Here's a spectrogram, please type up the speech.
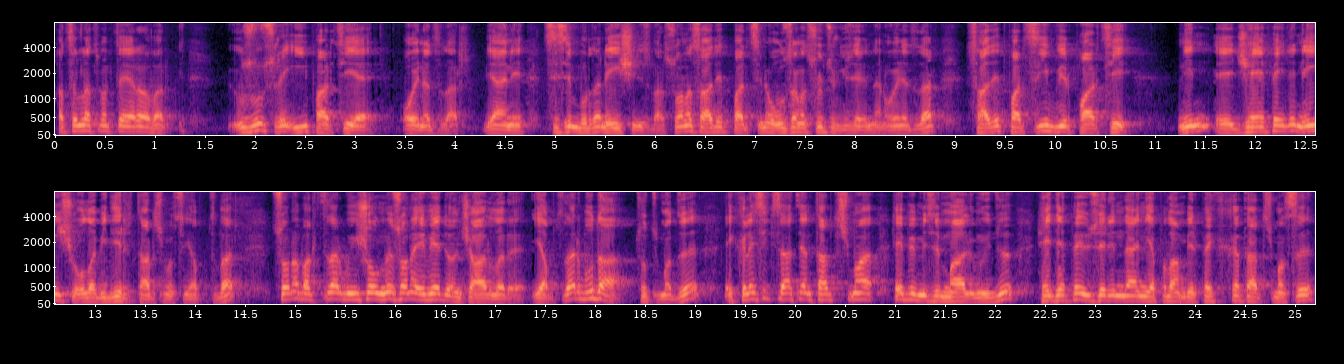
Hatırlatmakta yarar var. Uzun süre İyi Parti'ye oynadılar. Yani sizin burada ne işiniz var? Sonra Saadet Partisi'ne Oğuzhan Asültürk üzerinden oynadılar. Saadet Partisi bir partinin e, CHP ile ne işi olabilir tartışması yaptılar. Sonra baktılar bu iş olmuyor sonra eve dön çağrıları yaptılar. Bu da tutmadı. E, klasik zaten tartışma hepimizin malumuydu. HDP üzerinden yapılan bir PKK tartışması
